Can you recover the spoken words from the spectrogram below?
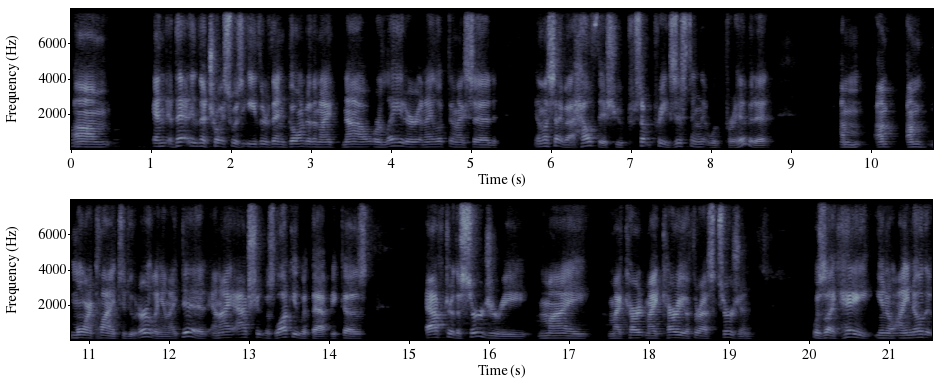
Um, and that and the choice was either then go under the knife now or later. And I looked and I said, unless I have a health issue, something pre-existing that would prohibit it, I'm I'm I'm more inclined to do it early. And I did. And I actually was lucky with that because after the surgery, my my car my cardiothoracic surgeon was like, hey, you know, I know that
